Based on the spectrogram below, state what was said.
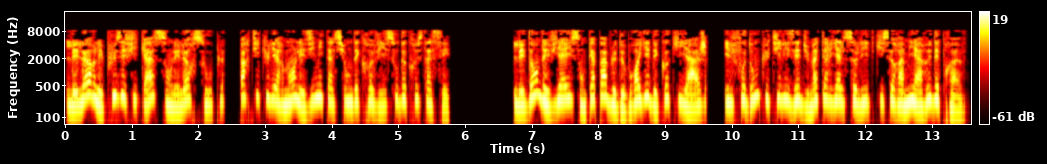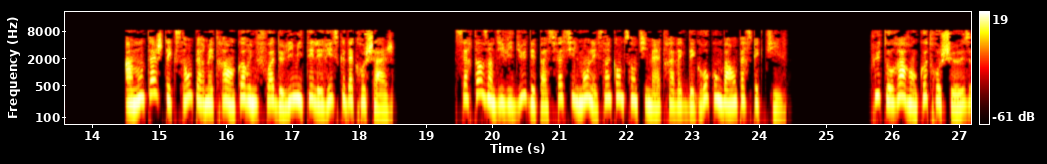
Les leurres les plus efficaces sont les leurres souples, particulièrement les imitations d'écrevisses ou de crustacés. Les dents des vieilles sont capables de broyer des coquillages, il faut donc utiliser du matériel solide qui sera mis à rude épreuve. Un montage texan permettra encore une fois de limiter les risques d'accrochage. Certains individus dépassent facilement les 50 cm avec des gros combats en perspective. Plutôt rare en côte rocheuse,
